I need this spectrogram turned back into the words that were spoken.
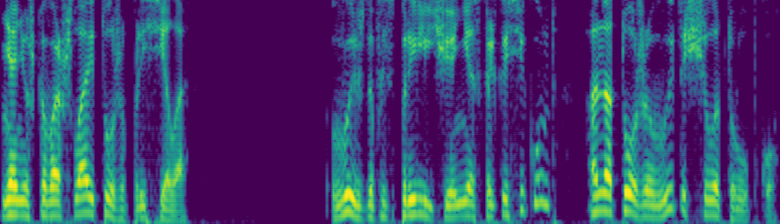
Нянюшка вошла и тоже присела. Выждав из приличия несколько секунд, она тоже вытащила трубку.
